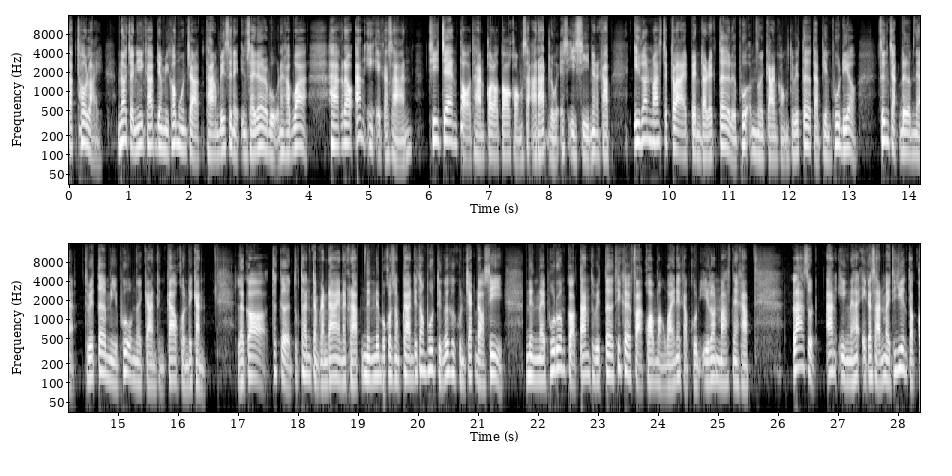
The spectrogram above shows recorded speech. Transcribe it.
สักเท่าไหร่ นอกจากนี้ครับยังมีข้อมูลจากทาง Business Insider ระบุนะครับว่า หากเราอ้างอิงเอกสารที่แจ้งต่อทางก.ล.ต.ของสหรัฐหรือ SEC เนี่ยนะครับอีลอนมัสก์จะกลายเป็น director หรือผู้อำนวยการของ Twitter แต่เพียงผู้เดียว ซึ่งจากเดิมเนี่ย Twitter มีผู้อำนวยการถึง 9 คนด้วยกัน แล้วก็ถ้าเกิดทุกท่านจำกันได้นะครับหนึ่งในบุคคลสำคัญที่ต้องพูดถึงก็คือคุณแจ็คดอร์ซีย์หนึ่งในผู้ร่วมก่อตั้ง Twitter ที่เคยฝากความหวังไว้เนี่ยกับคุณอีลอนมัสก์เนี่ยครับล่าสุดอ้างอิงนะฮะเอกสารใหม่ที่ยื่นต่อก.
